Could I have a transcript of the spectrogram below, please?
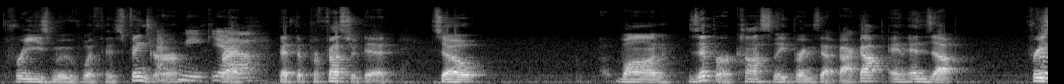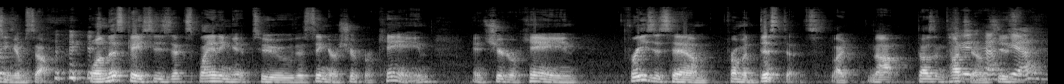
freeze move with his finger. Technique, yeah. Right, that the professor did. So Von Zipper constantly brings that back up and ends up freezing himself. well, in this case, he's explaining it to the singer Sugar Cane, and Sugar Cane freezes him from a distance, like not doesn't touch him. Yeah.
